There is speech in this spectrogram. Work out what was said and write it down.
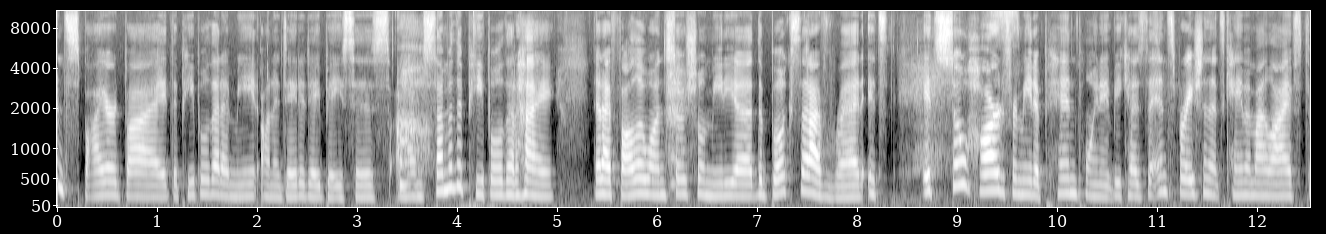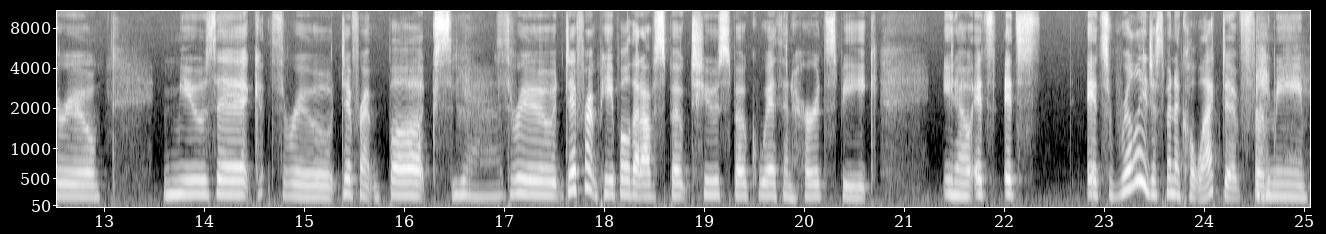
inspired by the people that i meet on a day-to-day basis. Um, some of the people that i that i follow on social media the books that i've read it's it's so hard for me to pinpoint it because the inspiration that's came in my life through music through different books Yeah. through different people that I've spoke to, spoke with, and heard speak, you know, it's it's it's really just been a collective for me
